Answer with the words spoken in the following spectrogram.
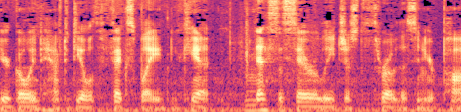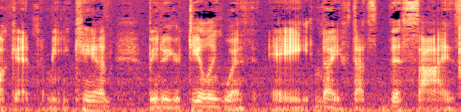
you're going to have to deal with a fixed blade. You can't necessarily just throw this in your pocket. I mean, you can, but you know, you're dealing with a knife that's this size.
